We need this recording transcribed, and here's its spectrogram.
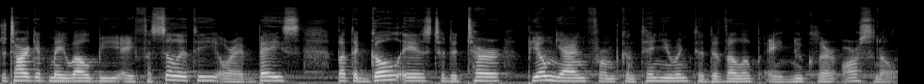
The target may well be a facility or a base, but the goal is to deter Pyongyang from continuing to develop a nuclear arsenal.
